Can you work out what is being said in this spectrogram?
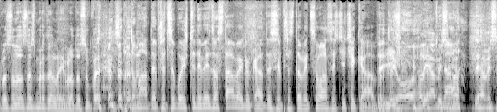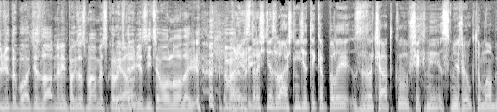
byl jsem zase nesmrtelný, bylo to super. A to máte před sebou ještě devět zastávek, dokážete si představit, co vás ještě čeká. Protože jo, hele, já myslím, že, já myslím, že to bohatě zvládneme, my pak zase máme skoro Jo. čtyři měsíce volno, takže Ale je dobrý. strašně zvláštní, že ty kapely ze začátku všechny směřují k tomu, aby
